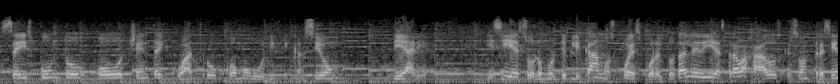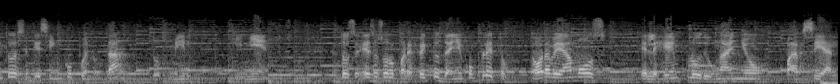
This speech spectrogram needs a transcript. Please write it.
6.84 como bonificación diaria. Y si eso lo multiplicamos pues por el total de días trabajados, que son 365, pues nos da 2.500. Entonces eso solo para efectos de año completo. Ahora veamos el ejemplo de un año parcial.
